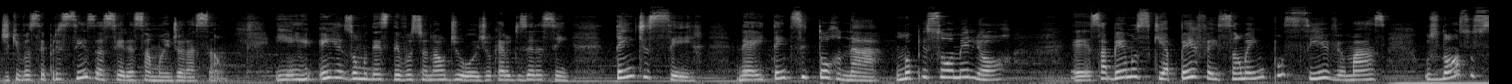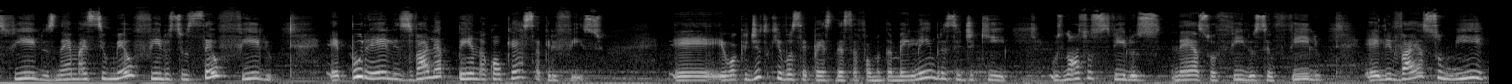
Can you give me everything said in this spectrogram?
de que você precisa ser essa mãe de oração. E em, em resumo desse devocional de hoje, eu quero dizer assim: tente ser, né, e tente se tornar uma pessoa melhor. É, sabemos que a perfeição é impossível, mas os nossos filhos, né? Mas se o meu filho, se o seu filho, é, por eles vale a pena qualquer sacrifício. É, eu acredito que você pense dessa forma também. Lembre-se de que os nossos filhos, né, a sua filha, o seu filho, ele vai assumir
